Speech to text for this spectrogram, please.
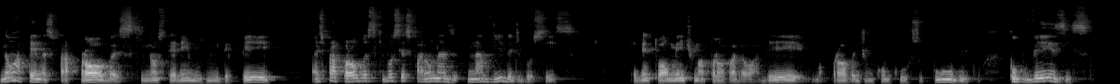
não apenas para provas que nós teremos no IDP, mas para provas que vocês farão na, na vida de vocês. Eventualmente uma prova da OAB, uma prova de um concurso público. Por vezes,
